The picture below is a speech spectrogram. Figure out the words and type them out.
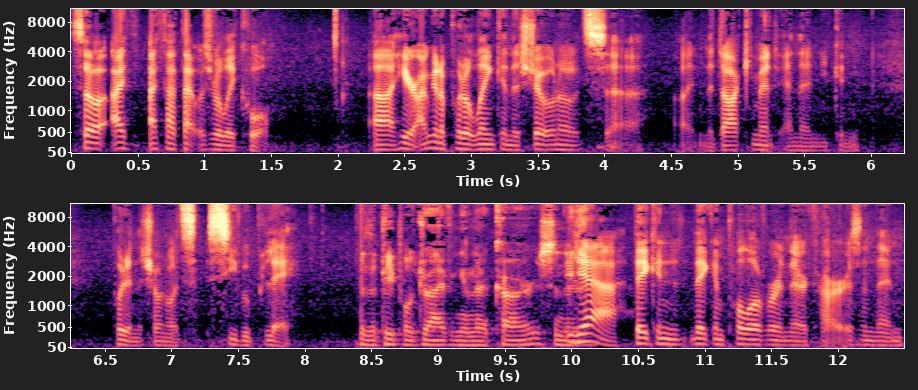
so I, I thought that was really cool. Uh, here, I'm going to put a link in the show notes uh, in the document, and then you can put in the show notes, s'il vous plaît. For the people driving in their cars. And their- Yeah, they can they can pull over in their cars and then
